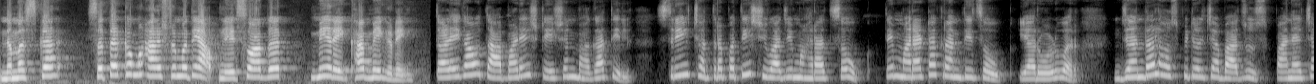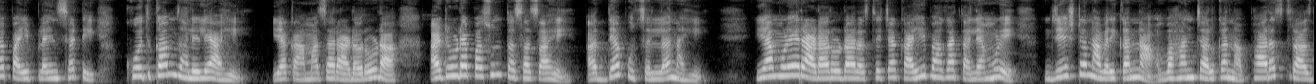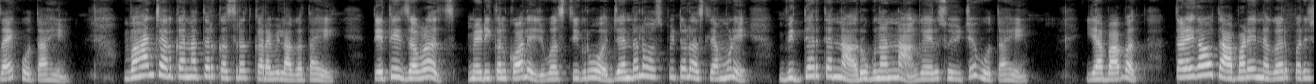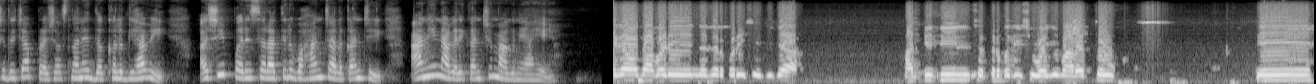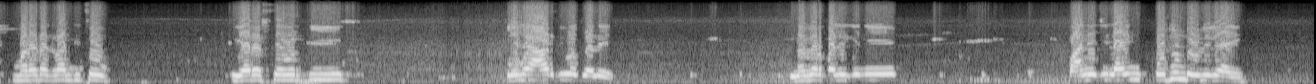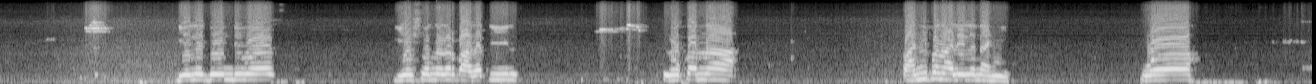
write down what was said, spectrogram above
नमस्कार सतर्क महाराष्ट्रामध्ये आपले स्वागत. मी रेखा बेगडे. तळेगाव दाभाडे स्टेशन भागातील श्री छत्रपती शिवाजी महाराज चौक ते मराठा क्रांती चौक या रोडवर जनरल हॉस्पिटलच्या बाजूस पाण्याच्या पाईपलाईनसाठी खोदकाम झालेले आहे. या कामाचा राडारोडा आठवड्यापासून तसाच आहे अद्याप उचलला नाही. यामुळे राडारोडा रस्त्याच्या काही भागात आल्यामुळे ज्येष्ठ नागरिकांना वाहन चालकांना फारच त्रासदायक होत आहे. वाहन चालकांना तर कसरत करावी लागत आहे. तेथे जवळच मेडिकल कॉलेज वसतिगृह जनरल हॉस्पिटल असल्यामुळे विद्यार्थ्यांना रुग्णांना गैरसोयीचे होत आहे. याबाबत तळेगाव दाभाडे नगर परिषदेच्या प्रशासनाने दखल घ्यावी अशी परिसरातील वाहन चालकांची आणि नागरिकांची मागणी आहे. तळेगाव दाभाडे नगर परिषदेच्या हद्दीतील छत्रपती शिवाजी महाराज चौक ते मराठा क्रांती चौक या रस्त्यावरती गेले आठ दिवस झाले. नगरपालिकेने पाण्याची लाईन खोदून ठेवलेली आहे. गेले दोन दिवस यशवंतनगर भागातील लोकांना पाणी पण आलेलं नाही व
